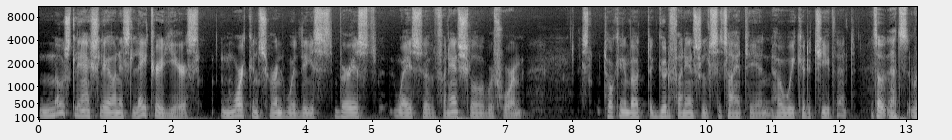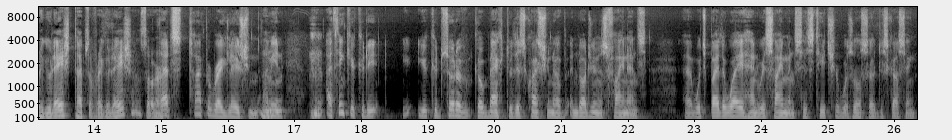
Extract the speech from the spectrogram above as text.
mostly actually on his later years more concerned with these various ways of financial reform, talking about the good financial society and how we could achieve that. So that's regulation types of regulations, or that's type of regulation. Mm. I mean, I think you could you could sort of go back to this question of endogenous finance, uh, which, by the way, Henry Simons, his teacher, was also discussing.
